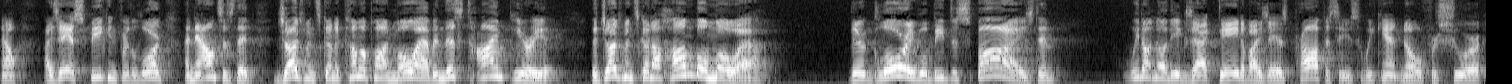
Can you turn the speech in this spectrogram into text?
Now, Isaiah, speaking for the Lord, announces that judgment's going to come upon Moab in this time period. The judgment's going to humble Moab. Their glory will be despised. And we don't know the exact date of Isaiah's prophecy, so we can't know for sure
